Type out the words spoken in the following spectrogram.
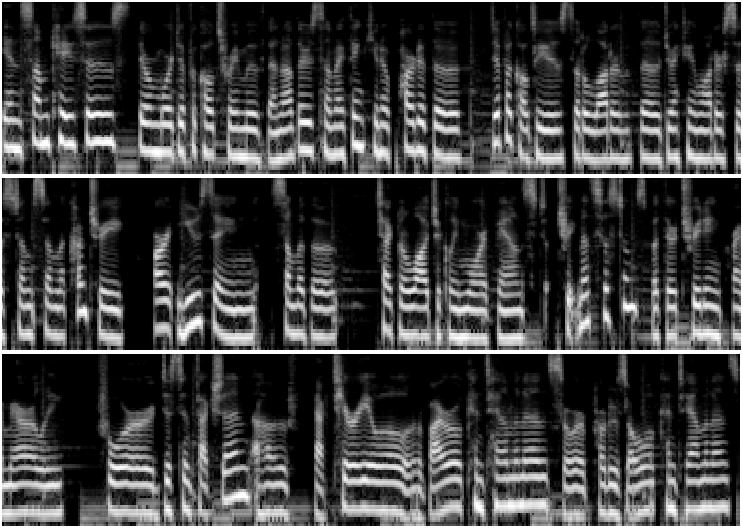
In some cases, they're more difficult to remove than others. And I think, you know, part of the difficulty is that a lot of the drinking water systems in the country aren't using some of the technologically more advanced treatment systems, but they're treating primarily for disinfection of bacterial or viral contaminants or protozoal contaminants.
